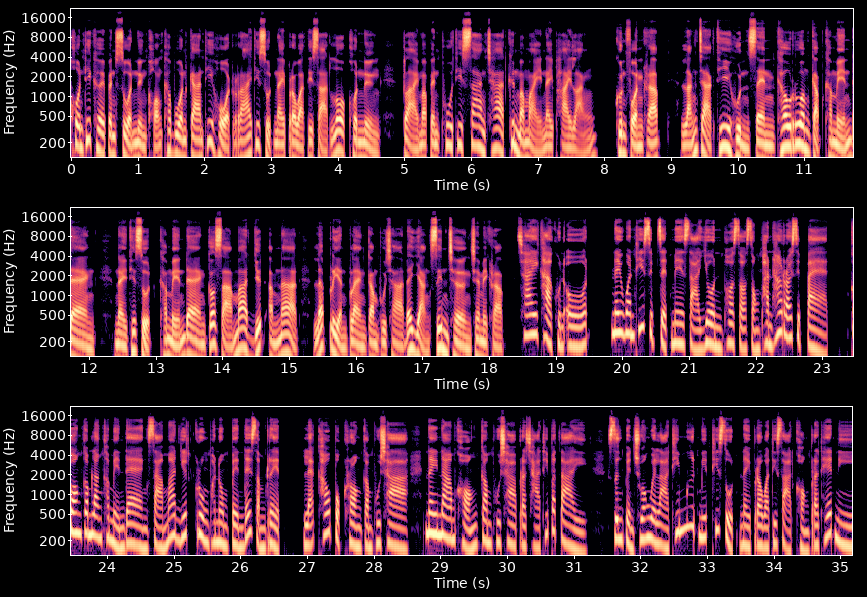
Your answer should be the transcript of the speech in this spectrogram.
คนที่เคยเป็นส่วนหนึ่งของขบวนการที่โหดร้ายที่สุดในประวัติศาสตร์โลกคนหนึ่ง กลายมาเป็นผู้ที่สร้างชาติขึ้นมาใหม่ในภายหลัง คุณฝนครับ หลังจากที่หุนเซนเข้าร่วมกับเขมรแดง ในที่สุดเขมรแดงก็สามารถยึดอำนาจ และเปลี่ยนแปลงกัมพูชาได้อย่างสิ้นเชิงใช่ไหมครับ ใช่ค่ะคุณโอ๊ต ในวันที่ 17 เมษายน พศ 2518 กองกำลังเขมรแดงสามารถยึดกรุงพนมเปญได้สำเร็จ และเข้าปกครองกัมพูชา ในนามของกัมพูชาประชาธิปไตย ซึ่งเป็นช่วงเวลาที่มืดมิดที่สุดในประวัติศาสตร์ของประเทศนี้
